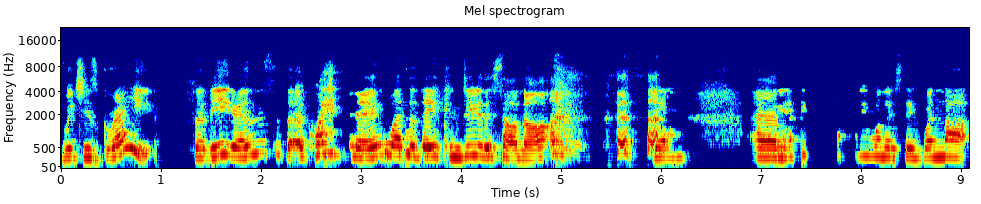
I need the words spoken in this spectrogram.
which is great for vegans that are questioning whether they can do this or not. yeah, um, I, mean, I think definitely one of those things when that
